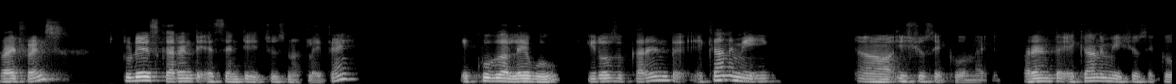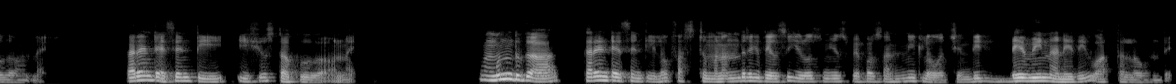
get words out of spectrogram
Right friends today's current SNT చూసినట్లయితే ఎక్కువగా లేవు. ఈరోజు కరెంట్ ఎకానమీ ఇష్యూస్ ఎక్కువ ఉన్నాయి. కరెంట్ ఎకానమీ ఇష్యూస్ ఎక్కువగా ఉన్నాయి. కరెంట్ ఎస్ఎన్టీ ఇష్యూస్ తక్కువగా ఉన్నాయి. ముందుగా కరెంట్ ఎస్ఎన్టీలో ఫస్ట్ మనందరికీ తెలుసు ఈరోజు న్యూస్ పేపర్స్ అన్నిట్లో వచ్చింది డెవిన్ అనేది వార్తల్లో ఉంది.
